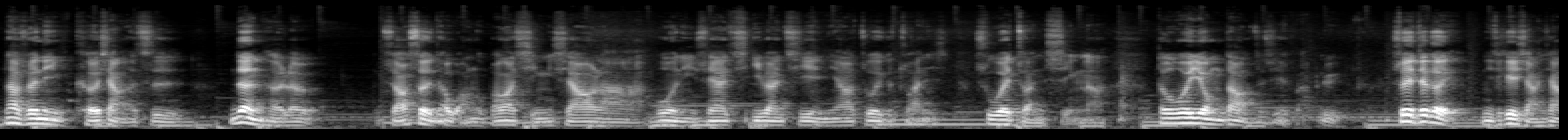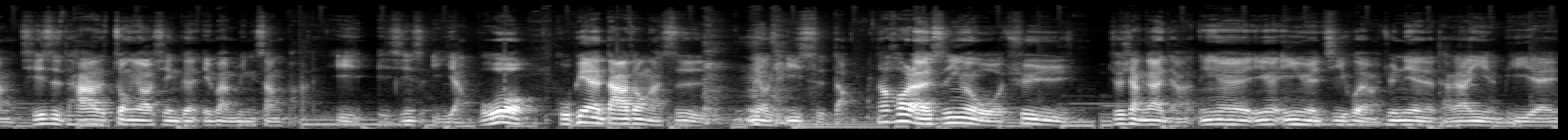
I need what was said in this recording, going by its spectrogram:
那所以你可想而知，任何的。只要涉及到网络，包括行销啦，或你现在一般企业你要做一个转数位转型啊，都会用到这些法律。所以这个你就可以想象，其实它的重要性跟一般民商法已已经是一样。不过普遍的大众还是没有意识到。那后来是因为我去，就像刚才讲，因为因为音乐机会嘛，去念了台大英 MBA。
